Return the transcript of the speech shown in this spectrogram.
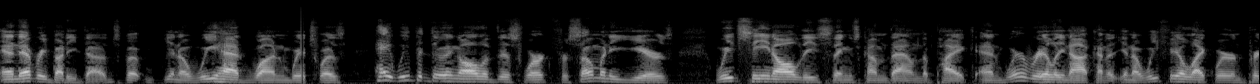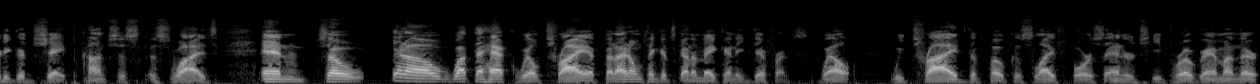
and everybody does, but you know, we had one which was, hey, we've been doing all of this work for so many years. We've seen all these things come down the pike, and we're really not going to, you know, we feel like we're in pretty good shape, consciousness wise. And so, you know, what the heck, we'll try it, but I don't think it's going to make any difference. Well, we tried the Focus Life Force Energy program on their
